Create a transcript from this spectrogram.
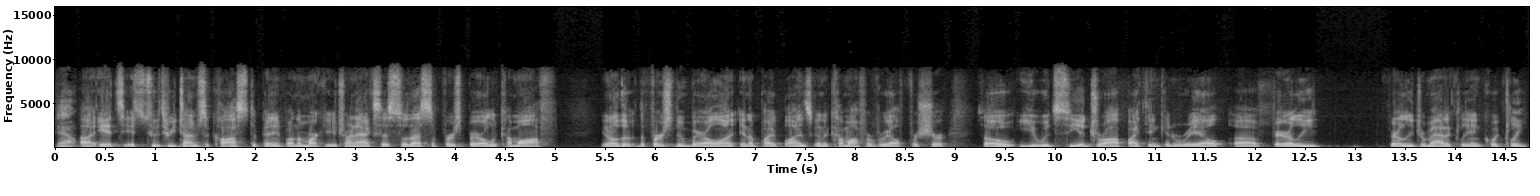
Yeah. Uh, it's it's two three times the cost depending upon the market you're trying to access. So that's the first barrel to come off. You know, the, the first new barrel on, in a pipeline is going to come off of rail for sure. So you would see a drop, I think, in rail uh, fairly fairly dramatically and quickly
